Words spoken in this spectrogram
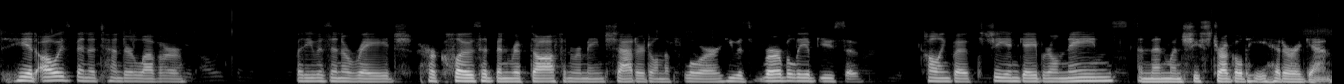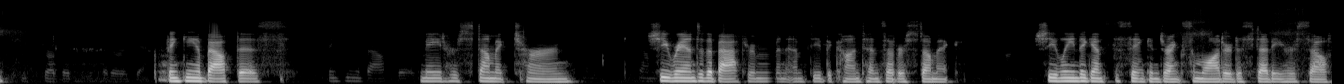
he had always been a tender lover, but he was in a rage. Her clothes had been ripped off and remained shattered on the floor. He was verbally abusive, calling both she and Gabriel names, and then when she struggled, he hit her again. Thinking about this made her stomach turn. She ran to the bathroom and emptied the contents of her stomach. She leaned against the sink and drank some water to steady herself.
